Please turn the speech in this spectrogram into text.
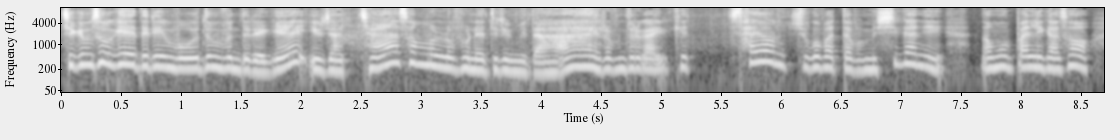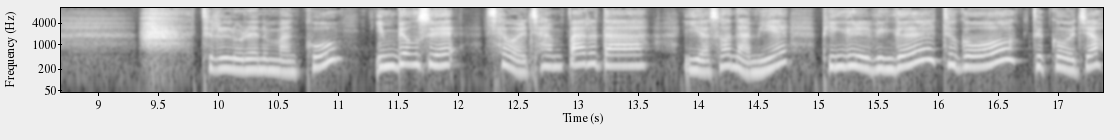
지금 소개해드린 모든 분들에게 유자차 선물로 보내드립니다. 아, 여러분들과 이렇게 사연 주고받다 보면 시간이 너무 빨리 가서, 하, 들을 노래는 많고, 임병수의 세월 참 빠르다. 이어서 나미의 빙글빙글 두 곡 듣고 오죠.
